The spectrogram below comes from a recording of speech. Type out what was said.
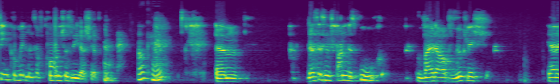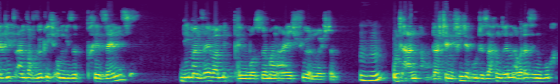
15 Commitments of Conscious Leadership. Okay. Ähm, das ist ein spannendes Buch, weil da auch wirklich, ja, da geht es einfach wirklich um diese Präsenz, die man selber mitbringen muss, wenn man eigentlich führen möchte. Mhm. Unter anderem. Da stehen viele gute Sachen drin, aber das ist ein Buch,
